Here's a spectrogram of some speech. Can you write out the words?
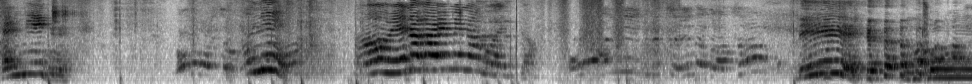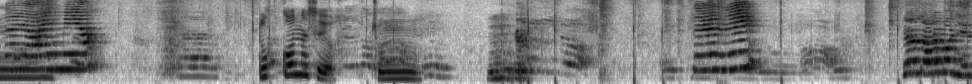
할미. 그래 언니. 어. 네 종 할미야. 또 꺼내세요 종 세연이. 세연아 할머니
